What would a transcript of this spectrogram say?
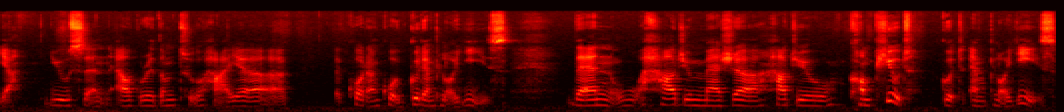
yeah, use an algorithm to hire quote unquote good employees, then how do you measure, how do you compute good employees?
